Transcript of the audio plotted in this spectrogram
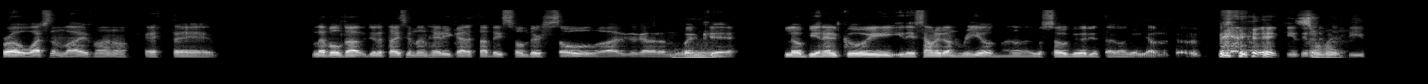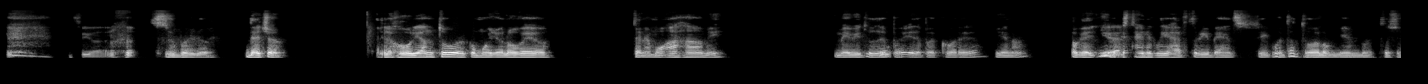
Bro, watch them live, mano. Este, leveled up. Yo le estaba diciendo a Angélica, esta they sold their soul o algo, cabrón, Mm. porque los vi en el Q y, y they sounded unreal, mano. It was so good. Yo estaba como que diablo, cabrón. ¿Qué estos tipos? Sí, mano. Super dope. De hecho, el Julian Tour, como yo lo veo, tenemos a Hami, maybe tú después y después Corea, you know? Porque you Yeah. guys technically have three bands, si cuentan todos los miembros, entonces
